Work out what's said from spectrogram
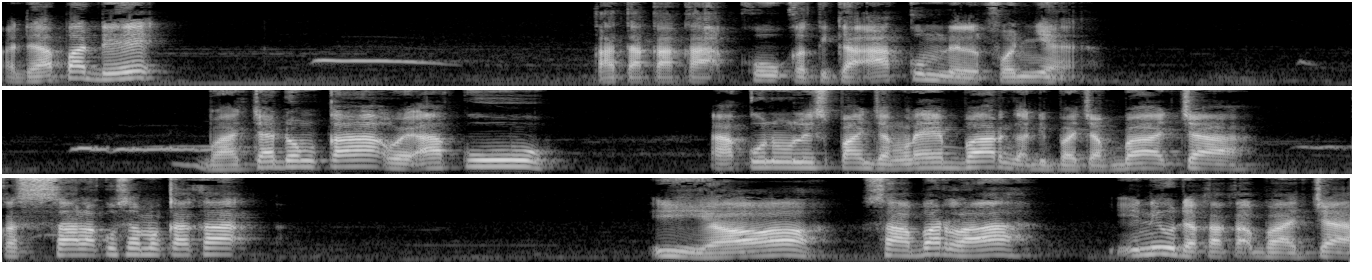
Ada apa, Dek? Kata kakakku ketika aku menelponnya. Baca dong kak WA aku. Aku nulis panjang lebar gak dibaca-baca. Kesal aku sama kakak. Iya, sabarlah. Ini udah kakak baca.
